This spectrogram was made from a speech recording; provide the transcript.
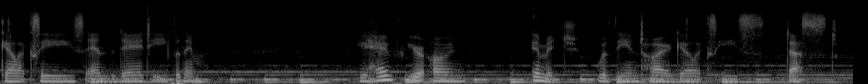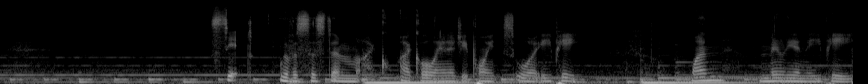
galaxies and the deity for them. You have your own image with the entire galaxy's dust set with a system I, I call energy points or EP. 1 million EP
